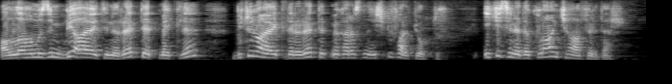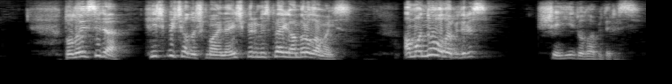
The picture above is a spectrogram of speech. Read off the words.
Allah'ımızın bir ayetini reddetmekle bütün ayetleri reddetmek arasında hiçbir fark yoktur. İkisine de Kur'an kafir der. Dolayısıyla hiçbir çalışmayla hiçbirimiz peygamber olamayız. Ama ne olabiliriz? Şehit olabiliriz.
